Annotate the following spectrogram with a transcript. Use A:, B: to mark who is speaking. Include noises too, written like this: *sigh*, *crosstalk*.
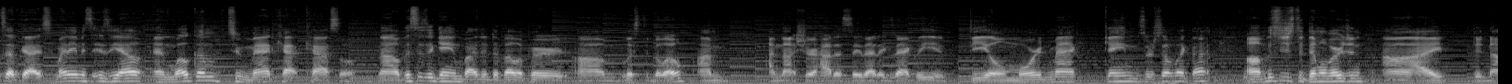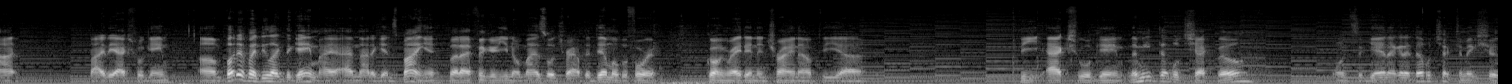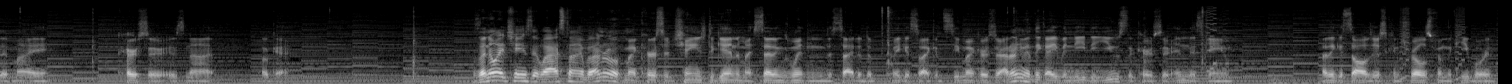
A: What's up guys, my name is Isziel and welcome to Madcap Castle. Now this is a game by the developer um, listed below. I'm I'm not sure how to say that exactly, Deal Mord Mac Games or something like that. Um, this is just a demo version. Uh, I did not buy the actual game. Um, but if I do like the game, I, am not against buying it. But I figure, you know, might as well try out the demo before going right in and trying out the uh, the actual game. Let me double check though. Once again, I gotta double check to make sure that my cursor is not okay. Because I know I changed it last time, but I don't know if my cursor changed again and my settings went and decided to make it so I could see my cursor. I don't even think I even need to use the cursor in this game. I think it's all just controls from the keyboard.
